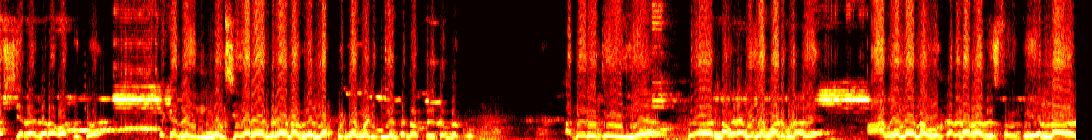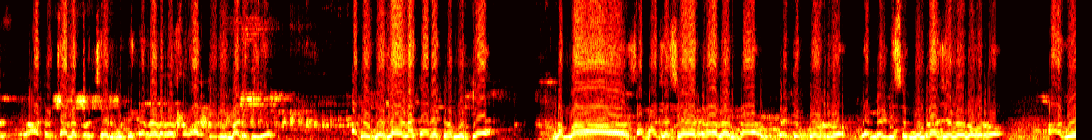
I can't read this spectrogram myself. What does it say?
ಆಶ್ಚರ್ಯಕರವಾದದ್ದು ಯಾಕಂದ್ರೆ ಇಲ್ಲಿ ನೆಲೆಸಿದ್ದಾರೆ ಅಂದ್ರೆ ನಾವೆಲ್ಲ ಪುಣ್ಯ ಮಾಡಿದ್ವಿ ಅಂತ ನಾವು ತಿಳ್ಕೊಬೇಕು. ಅದೇ ರೀತಿ ನಾವು ಪೂಜೆ ಮಾಡಿಬಿಟ್ಟು, ಆಮೇಲೆ ನಾವು ಕನ್ನಡ ರಾಜ್ಯೋತ್ಸವಕ್ಕೆ ಎಲ್ಲ ಆಟೋ ಚಾಲಕರು ಸೇರ್ಬಿಟ್ಟು ಕನ್ನಡ ರಾಜ್ಯೋತ್ಸವ ಅದ್ದೂರಿ ಮಾಡಿದ್ವಿ. ಅದು ಧ್ವಜಾರಣ ಕಾರ್ಯಕ್ರಮಕ್ಕೆ ನಮ್ಮ ಸಮಾಜ ಸೇವಕರಾದಂತ ಪ್ರದೀಪ್ ಗೌಡರು, ಎಂ ಎಲ್ ಡಿ ಸಿ ಮುನ್ರಾಜಣ್ಣನವರು ಹಾಗೂ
